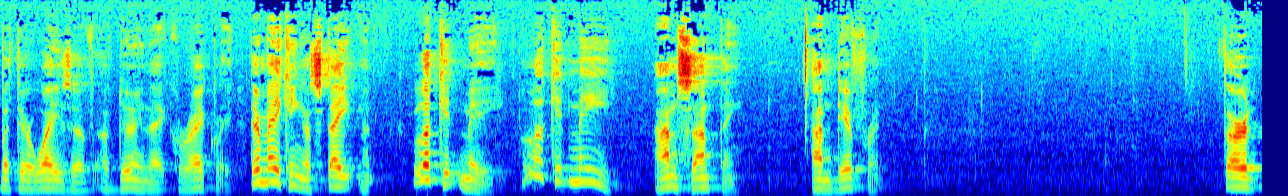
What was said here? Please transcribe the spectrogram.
but there are ways of, of doing that correctly. They're making a statement Look at me. Look at me. I'm something. I'm different. Third,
